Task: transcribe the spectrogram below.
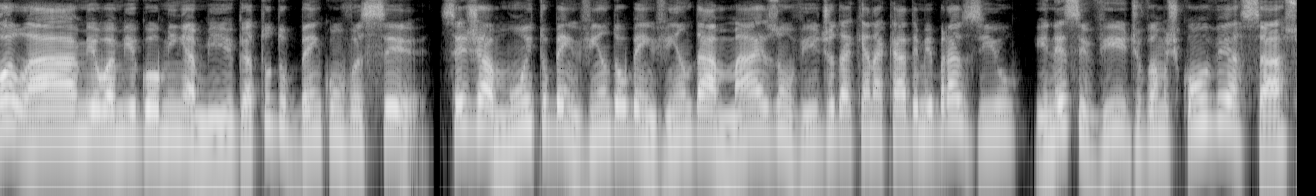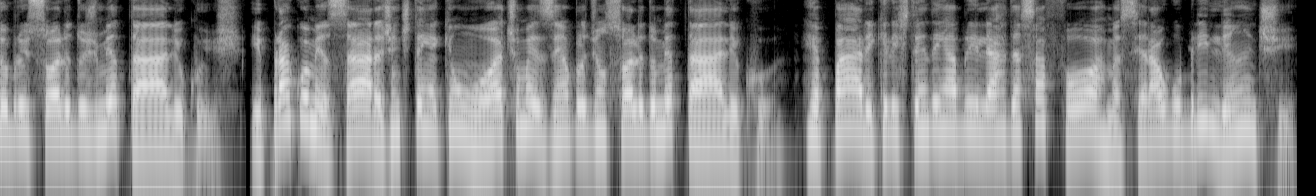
Olá, meu amigo ou minha amiga, tudo bem com você? Seja muito bem-vindo ou bem-vinda a mais um vídeo da Khan Academy Brasil. E nesse vídeo, vamos conversar sobre os sólidos metálicos. E, para começar, a gente tem aqui um ótimo exemplo de um sólido metálico. Repare que eles tendem a brilhar dessa forma, ser algo brilhante.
